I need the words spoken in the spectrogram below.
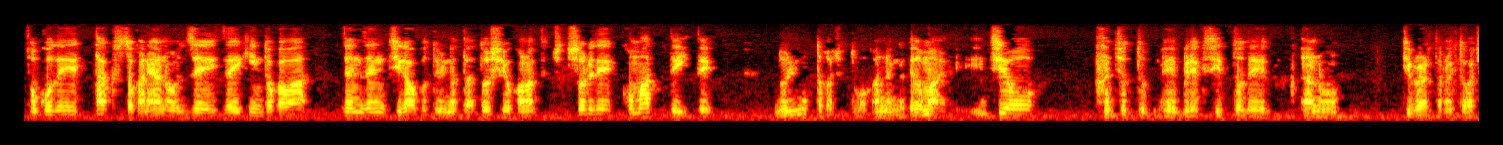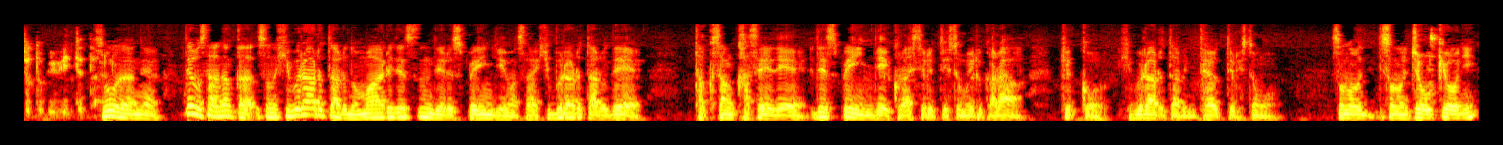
そこでタックスとかね、あの税、税金とかは全然違うことになったらどうしようかなって、ちょっとそれで困っていて、どれになったかちょっとわかんないんだけど、まあ、一応、ちょっと、えーブレクシットで、あの、ジブラルタルの人がちょっとビビってた。そうだよね。でもさ、なんか、そのヒブラルタルの周りで住んでるスペイン人はさ、ヒブラルタルでたくさん稼いで、で、スペインで暮らしてるっていう人もいるから、結構ヒブラルタルに頼ってる人も、その、その状況に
